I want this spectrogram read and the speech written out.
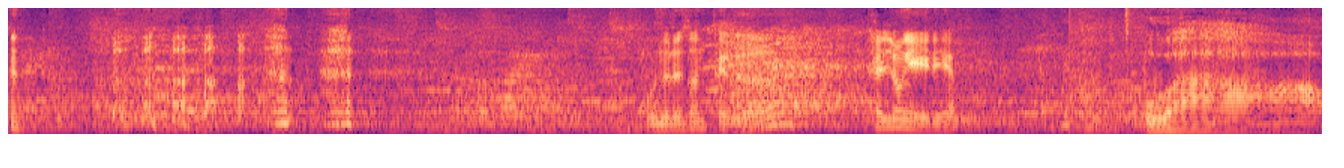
오늘의 선택은 펠룡에일이에요. 우와,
